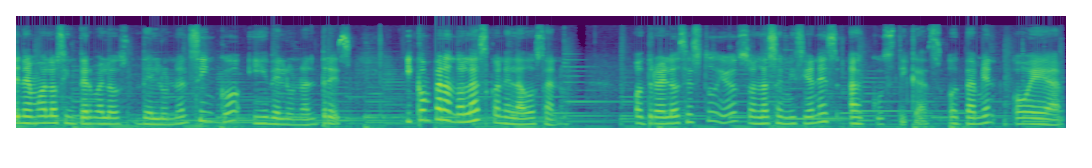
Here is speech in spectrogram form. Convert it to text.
Tenemos los intervalos del 1 al 5 y del 1 al 3, y comparándolas con el lado sano. Otro de los estudios son las emisiones acústicas, o también OEA.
